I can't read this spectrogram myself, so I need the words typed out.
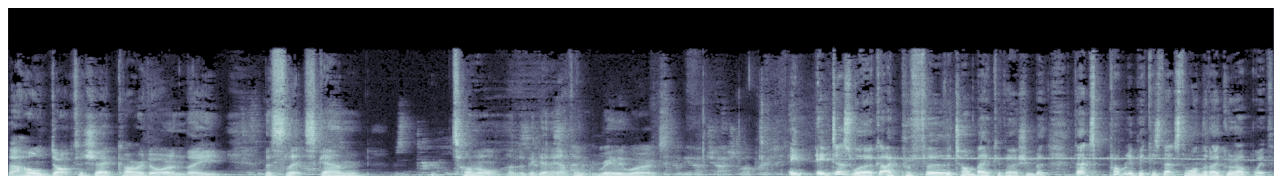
That whole doctor-shaped corridor and the the slit scan tunnel at the beginning, I think, really works. It, it does work. I prefer the Tom Baker version, but that's probably because that's the one that I grew up with.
